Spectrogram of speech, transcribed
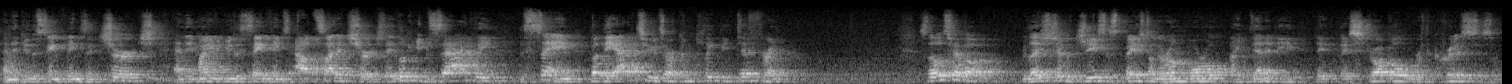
and they do the same things at church, and they might even do the same things outside of church. They look exactly the same, but the attitudes are completely different. So those who have a relationship with Jesus based on their own moral identity, they, they struggle with criticism.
